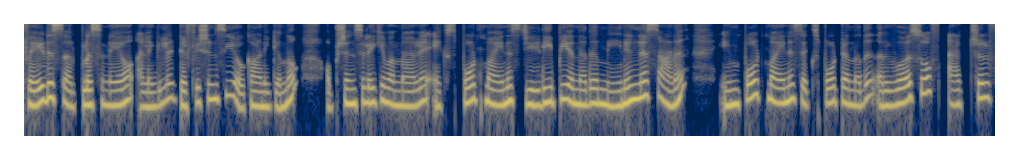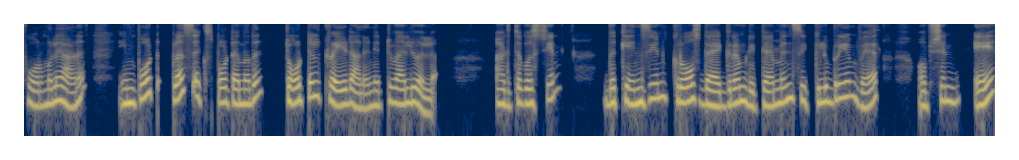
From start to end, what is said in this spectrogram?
ട്രേഡ് സർപ്ലസിനെയോ അല്ലെങ്കിൽ ഡെഫിഷ്യൻസിയോ കാണിക്കുന്നു. ഓപ്ഷൻസിലേക്ക് വന്നാൽ export minus G D P എന്നത് മീനിങ്ലെസ് ആണ്. ഇമ്പോർട്ട് മൈനസ് എക്സ്പോർട്ട് എന്നത് റിവേഴ്സ് ഓഫ് ആക്ച്വൽ ഫോർമുലയാണ്. ഇമ്പോർട്ട് പ്ലസ് എക്സ്പോർട്ട് എന്നത് ടോട്ടൽ ട്രേഡ് ആണ് നെറ്റ് വാല്യൂ അല്ല. അടുത്ത question. The Keynesian cross diagram determines equilibrium where Option A,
